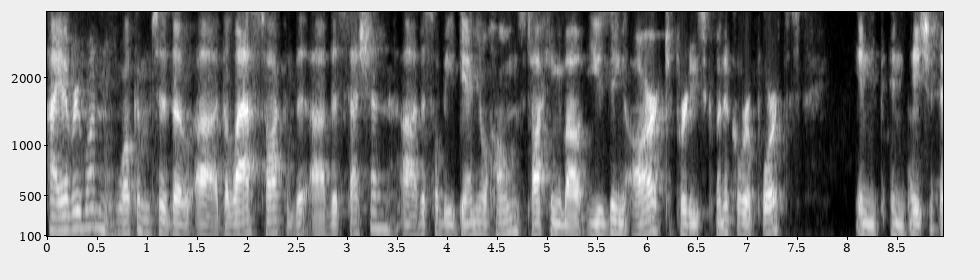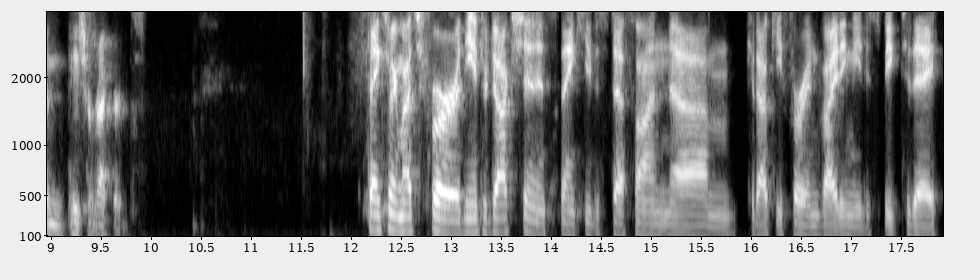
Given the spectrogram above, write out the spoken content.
Hi, everyone. Welcome to the uh, the last talk of the, uh, this session. Uh, this will be Daniel Holmes talking about using R to produce clinical reports in, in, patient, in patient records. Thanks very much for the introduction, and thank you to Stephan um, Kadauke for inviting me to speak today.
